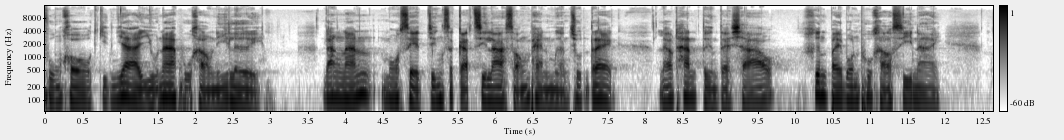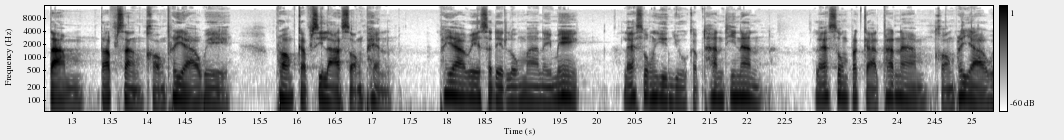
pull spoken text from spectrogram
ฝูงโคกินหญ้าอยู่หน้าภูเขานี้เลย ดังนั้นโมเสสจึงสกัดศิลาสองแผ่นเหมือนชุดแรก แล้วท่านตื่นแต่เช้า ขึ้นไปบนภูเขาซีนาย ตามรับสั่งของพระยาเว พร้อมกับศิลาสองแผ่นพระยาเวเสด็จลงมาในเมฆ และทรงยืนอยู่กับท่านที่นั่น และทรงประกาศพระนามของพระยาเว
